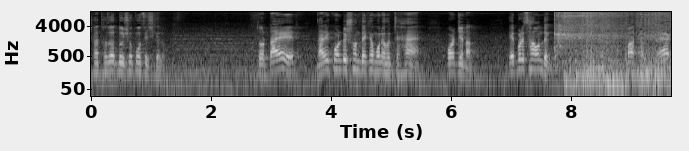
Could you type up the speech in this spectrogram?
সাত হাজার দুইশো পঁচিশ কিলো। তো টায়ার গাড়ির কন্ডিশন দেখে মনে হচ্ছে হ্যাঁ অরিজিনাল এরপরে সাউন্ড দেখব। এক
